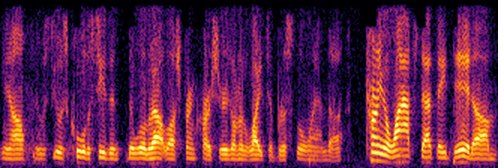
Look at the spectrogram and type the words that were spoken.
you know, it was it was cool to see the, the World Outlaws Sprint Car Series under the lights at Bristol and uh, turning the laps that they did. Um,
